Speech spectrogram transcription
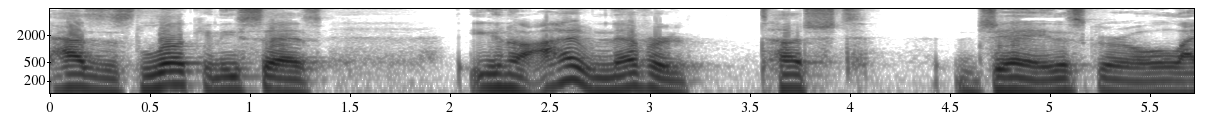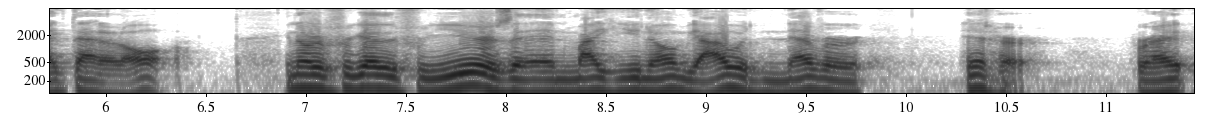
has this look and he says, You know, I have never touched Jay, this girl, like that at all. You know, we have together for years, and Mike, you know me, I would never hit her, right?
